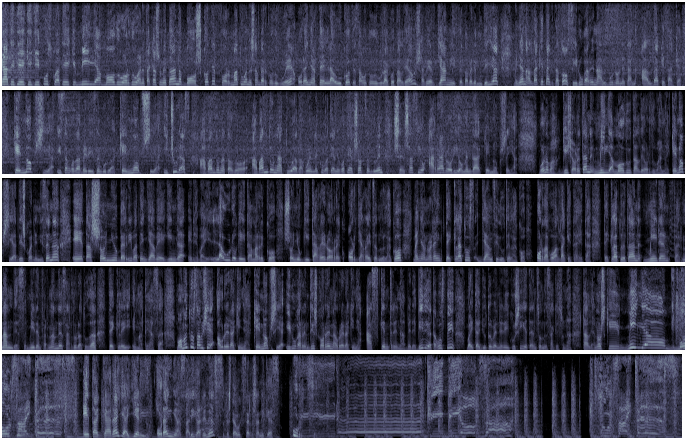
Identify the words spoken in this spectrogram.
Oñatitik ikipuzkoatik mila modu orduan eta kasunetan boskote formatuan esan beharko dugu, eh? Orain arte laukot ezagutu dugulako talde hau, Xavier Janiz eta bere mutilak, baina aldaketak dato zirugarren albun honetan aldaketak. Kenopsia izango da bere izenburua, kenopsia itxuraz abandonatua dagoen leku batean egoteak sortzen duen sensazio arraro hori omen da kenopsia. Bueno ba, gisa horretan mila modu talde orduan. Kenopsia diskoaren izena eta soinu soinu berri baten jabe eginda ere bai. Lauro gehi tamarreko soinu gitarrero horrek hor jarraitzen duelako, baina orain teklatuz jantzi dutelako. Hor dago aldaketa eta teklatuetan Miren Fernandez. Miren Fernandez arduratu da teklei emateaz. Momentu zause aurrerakina, kenopsia irugarren diskorren aurrerakina, azken trena bere bideo eta guzti, baita YouTube ere ikusi eta entzun dezakezuna. Talde anoski, mila moldu. Eta garaia jen oraina zari garenez, beste hauek zer esanik ez, urtz. zaitez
